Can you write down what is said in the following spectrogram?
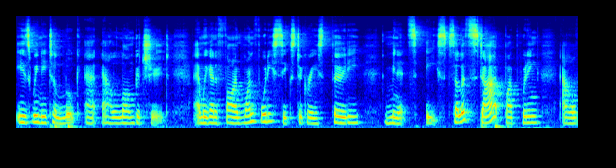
is we need to look at our longitude and we're going to find 146 degrees 30 minutes east. So let's start by putting our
